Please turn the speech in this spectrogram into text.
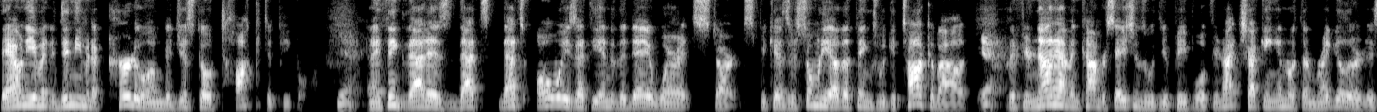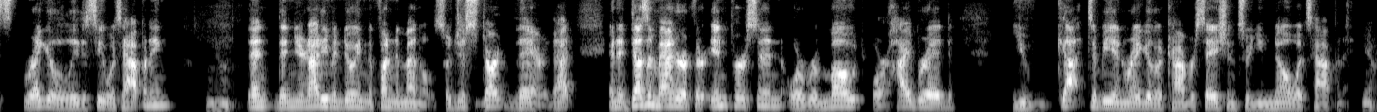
they haven't even it didn't even occur to them to just go talk to people yeah. And I think that is that's that's always at the end of the day where it starts because there's so many other things we could talk about. Yeah. But if you're not having conversations with your people, if you're not checking in with them regular to, regularly to see what's happening, mm -hmm. then then you're not even doing the fundamentals. So just mm. start there. That and it doesn't matter if they're in person or remote or hybrid you've got to be in regular conversation so you know what's happening. Yeah,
